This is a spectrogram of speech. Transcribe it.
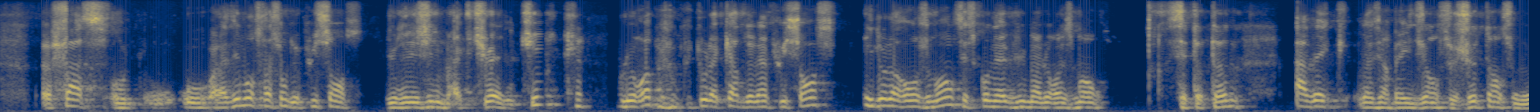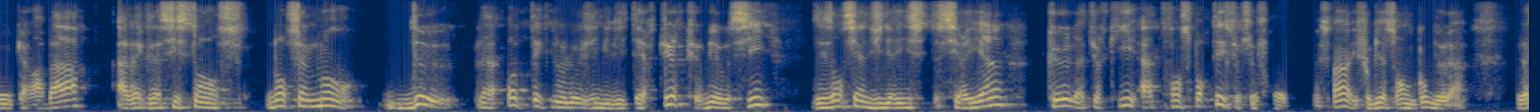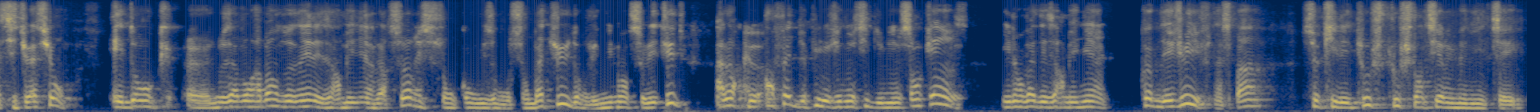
face à la démonstration de puissance du régime actuel turc, l'Europe joue plutôt la carte de l'impuissance et de l'arrangement. C'est ce qu'on a vu malheureusement cet automne avec l'Azerbaïdjan se jetant sur le Karabakh, avec l'assistance non seulement de la haute technologie militaire turque, mais aussi des anciens djihadistes syriens que la Turquie a transportés sur ce front, n'est-ce pas? Il faut bien se rendre compte de la, de la situation. Et donc, euh, nous avons abandonné les Arméniens à leur sort, ils se sont, ils ont, sont battus dans une immense solitude, alors que, en fait, depuis le génocide de 1915, il en va des Arméniens comme des Juifs, n'est-ce pas? Ce qui les touche, touche l'entière humanité.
